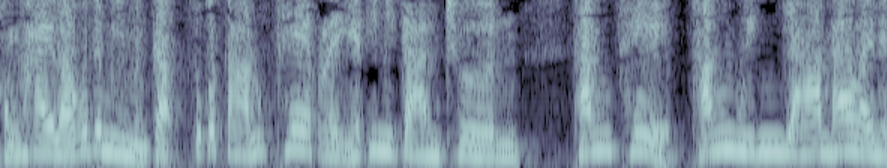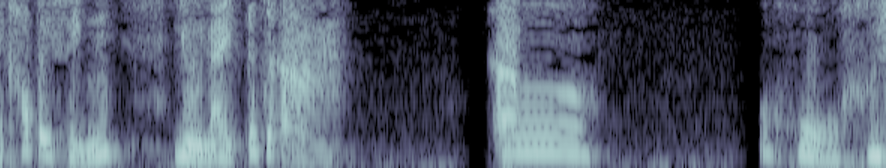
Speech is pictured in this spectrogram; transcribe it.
ของไทยเราก็จะมีเหมือนกับตุ๊กตาลูกเทพอะไรอย่างเงี้ยที่มีการเชิญทั้งเทพ ทั้งวิญญาณทั้งอะไรเนี่ยเข้าไปสิงอยู่ในตุ๊กตาครับโอ้โอ้โหเฮ้ย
